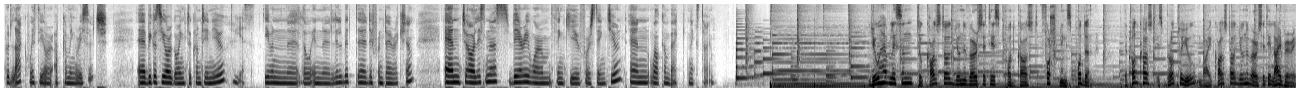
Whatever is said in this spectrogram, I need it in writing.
good luck with your upcoming research uh, because you are going to continue, yes. even uh, though in a little bit uh, different direction. And to our listeners, very warm thank you for staying tuned and welcome back next time. You have listened to Karlstad University's podcast Forskningspodden. The podcast is brought to you by Karlstad University Library.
